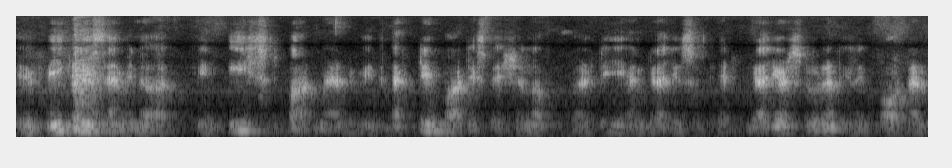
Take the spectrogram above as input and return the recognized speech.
A weekly seminar in each department with active participation of faculty and graduate, graduate students is important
